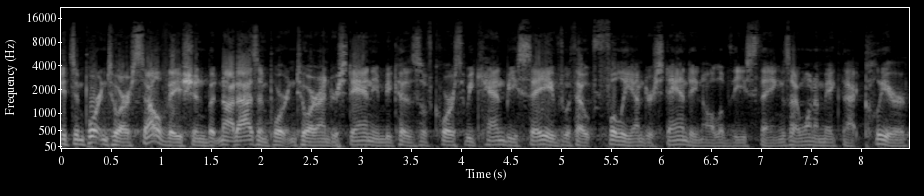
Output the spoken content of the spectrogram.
it's important to our salvation, but not as important to our understanding because, of course, we can be saved without fully understanding all of these things. I want to make that clear.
